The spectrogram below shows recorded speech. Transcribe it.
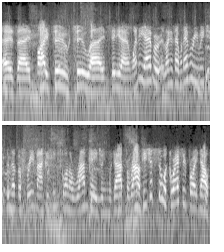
As uh, it's 5-2 to uh, Insidia, and when he ever, like I said, whenever he reaches the number 3 mark, he seems to go on a rampage in regard for rounds. He's just so aggressive right now,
